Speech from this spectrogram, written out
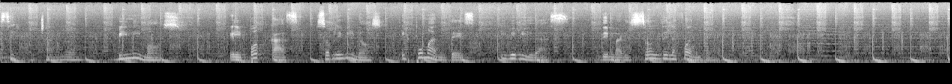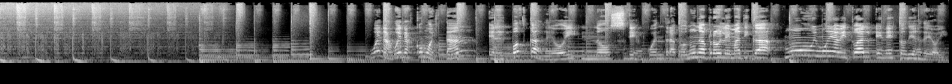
Estás escuchando Vinimos, el podcast sobre vinos, espumantes y bebidas de Marisol de la Fuente. Buenas, buenas, ¿cómo están? El podcast de hoy nos encuentra con una problemática muy, muy habitual en estos días de hoy.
